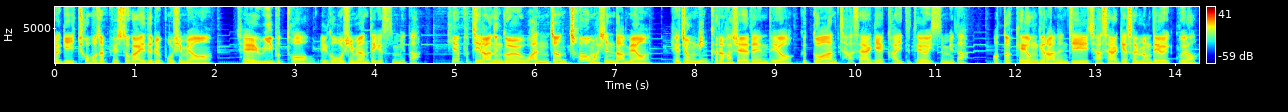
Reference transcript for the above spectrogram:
여기 초보자 필수 가이드를 보시면 제일 위부터 읽어보시면 되겠습니다. TFT라는 걸 완전 처음 하신다면 계정 링크를 하셔야 되는데요. 그 또한 자세하게 가이드되어 있습니다. 어떻게 연결하는지 자세하게 설명되어 있고요.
